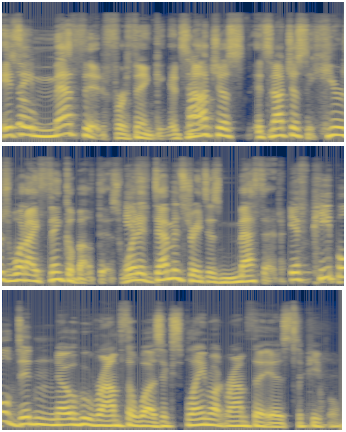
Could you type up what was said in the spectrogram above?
it's So- a method for thinking. It's Tom- not just it's not just here's what I think about this. What If- it demonstrates is method. If people didn't know who Ramtha was, explain what Ramtha is to people.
